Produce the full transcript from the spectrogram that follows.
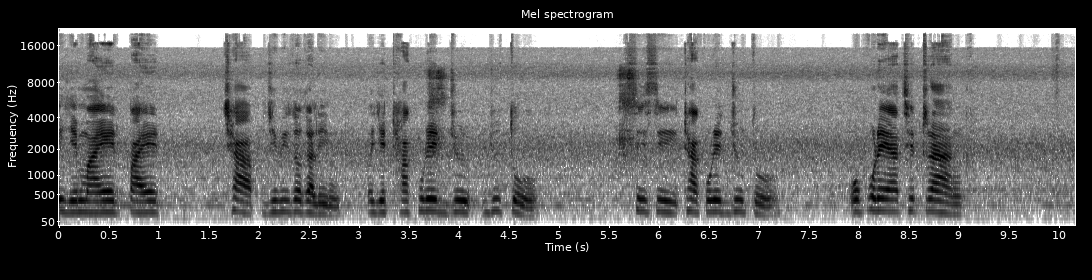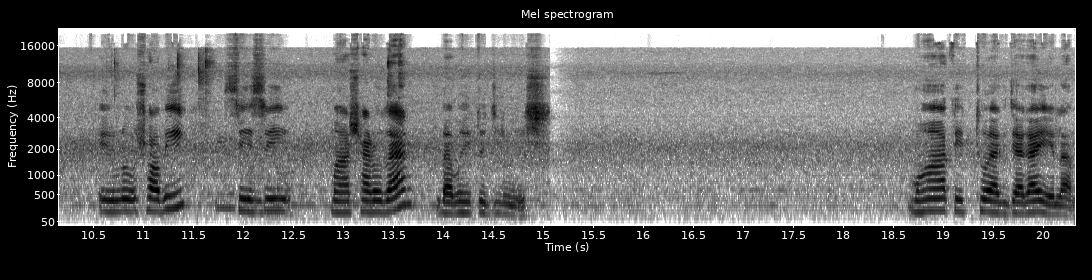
এই যে মায়ের পায়ের ছাপ জীবিতকালীন, ওই যে ঠাকুরের জুতো, শ্রী শ্রী ঠাকুরের জুতো, ওপরে আছে ট্রাঙ্ক, এগুলো সবই শ্রী শ্রী মা শারদার ব্যবহৃত জিনিস। মহাতীর্থ এক জায়গায় এলাম।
